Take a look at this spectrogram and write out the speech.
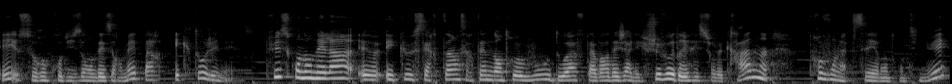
et se reproduisant désormais par ectogénèse. Puisqu'on en est là euh, et que certains, certaines d'entre vous doivent avoir déjà les cheveux dressés sur le crâne, crevons l'abcès avant de continuer,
